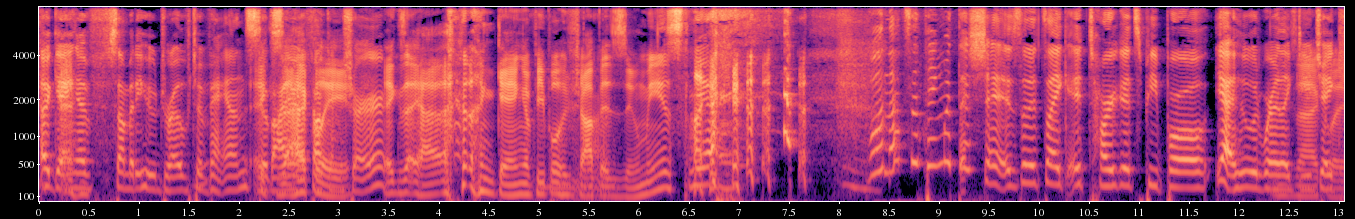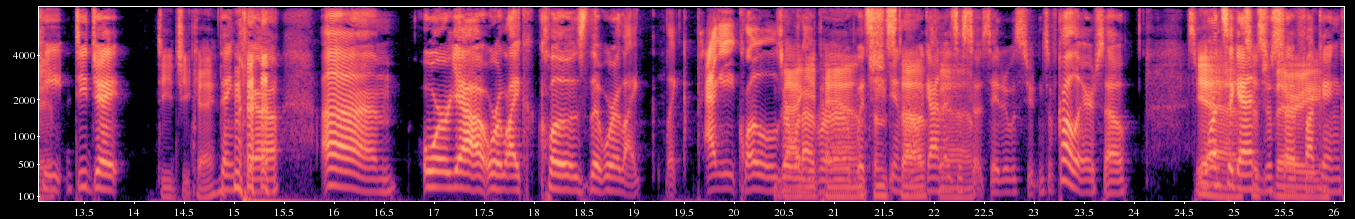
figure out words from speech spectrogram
a gang of somebody who drove to Vans to buy a fucking exactly, shirt. exactly, a gang of people who shop at Zumiez. Like, Yeah. well, and that's the thing with this shit is that it's like it targets people, yeah, who would wear like DJ Exactly. Key, DJ. DGK. Thank you. um, or yeah, or like clothes that were like like baggy clothes or Baggy whatever, which you know stuff, again is associated with students of color. So Yeah, once again just just, very- a fucking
